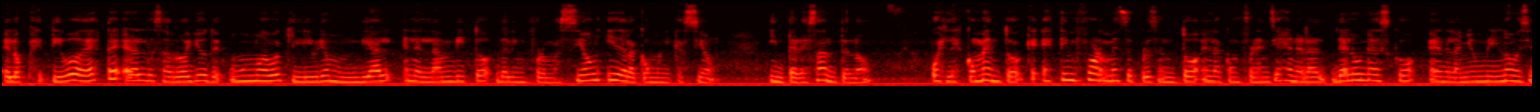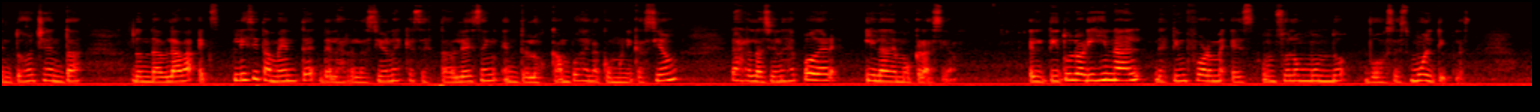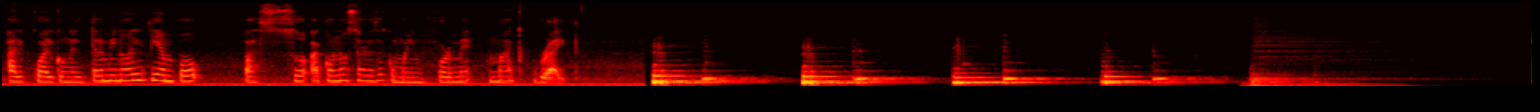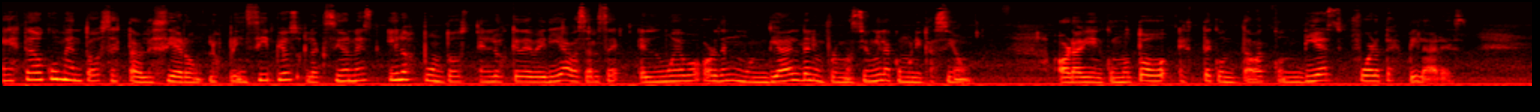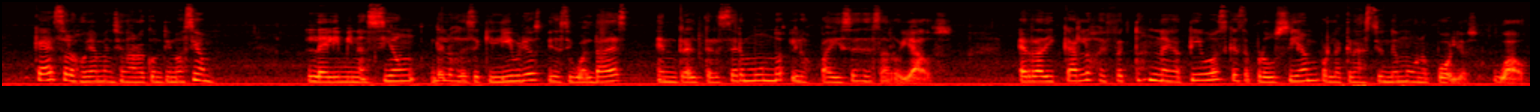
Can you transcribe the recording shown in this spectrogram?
El objetivo de este era el desarrollo de un nuevo equilibrio mundial en el ámbito de la información y de la comunicación interesante, ¿no? Pues les comento que este informe se presentó en la Conferencia General de la UNESCO en el año 1980, donde hablaba explícitamente de las relaciones que se establecen entre los campos de la comunicación, las relaciones de poder y la democracia. El título original de este informe es Un solo mundo, voces múltiples, al cual con el término del tiempo pasó a conocerse como el informe McBride. Documento se establecieron los principios, las acciones y los puntos en los que debería basarse el nuevo orden mundial de la información y la comunicación. Ahora bien, como todo, este contaba con 10 fuertes pilares, que se los voy a mencionar a continuación. La eliminación de los desequilibrios y desigualdades entre el tercer mundo y los países desarrollados erradicar los efectos negativos que se producían por la creación de monopolios. ¡Wow!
